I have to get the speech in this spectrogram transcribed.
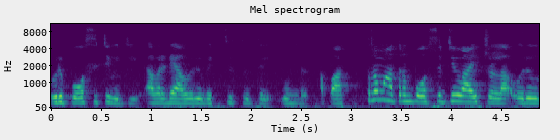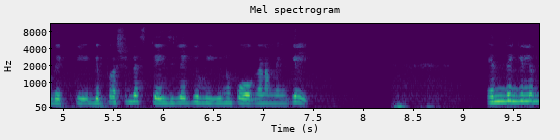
ഒരു പോസിറ്റിവിറ്റി അവരുടെ ആ ഒരു വ്യക്തിത്വത്തിൽ ഉണ്ട്. അപ്പൊ അത്രമാത്രം പോസിറ്റീവ് ആയിട്ടുള്ള ഒരു വ്യക്തി ഡിപ്രഷന്റെ സ്റ്റേജിലേക്ക് വീണു പോകണമെങ്കിൽ എന്തെങ്കിലും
